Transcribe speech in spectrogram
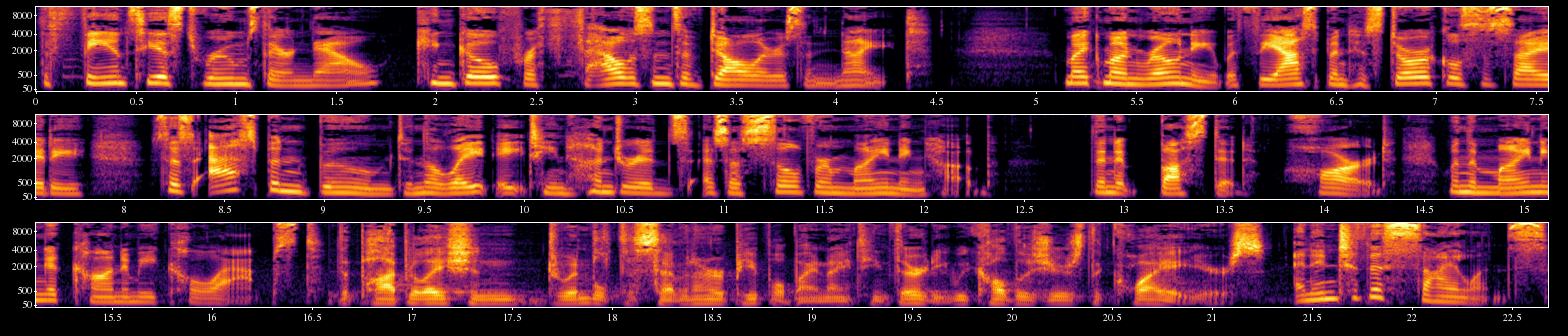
The fanciest rooms there now can go for thousands of dollars a night. Mike Monroney with the Aspen Historical Society says Aspen boomed in the late 1800s as a silver mining hub. Then it busted hard when the mining economy collapsed. The population dwindled to 700 people by 1930. We call those years the quiet years. And into the silence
